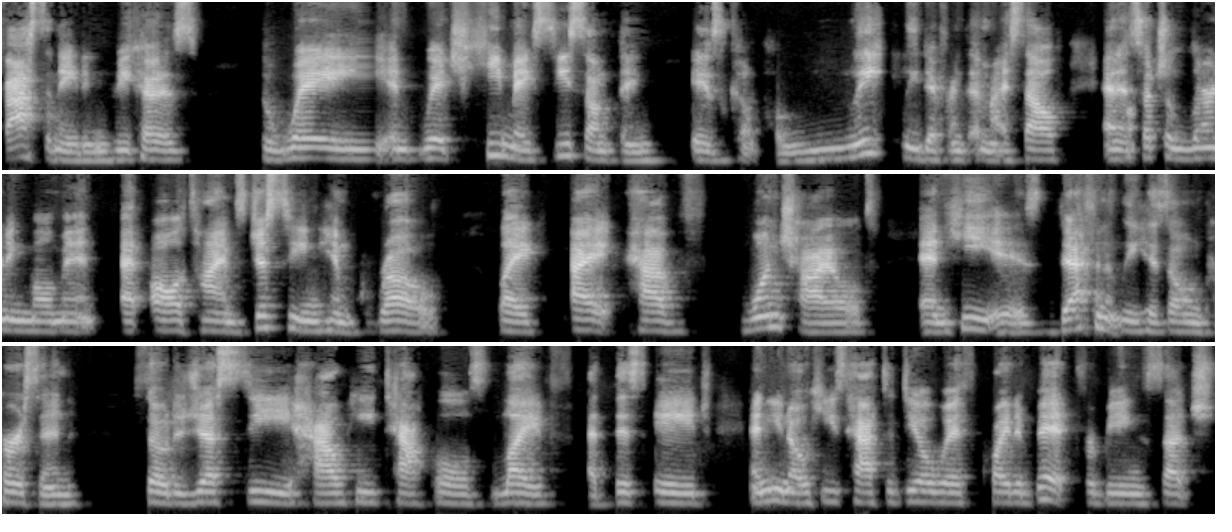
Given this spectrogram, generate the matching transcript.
fascinating because the way in which he may see something is completely different than myself. And it's such a learning moment at all times, just seeing him grow. Like, I have one child, and he is definitely his own person. So to just see how he tackles life at this age, and you know, he's had to deal with quite a bit for being such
